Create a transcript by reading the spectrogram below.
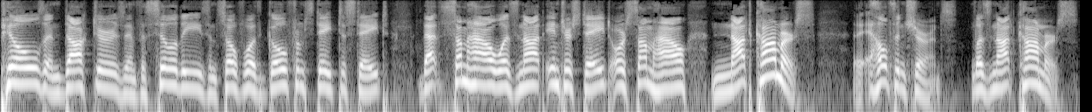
pills and doctors and facilities and so forth go from state to state, that somehow was not interstate or somehow not commerce. Uh, health insurance was not commerce.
